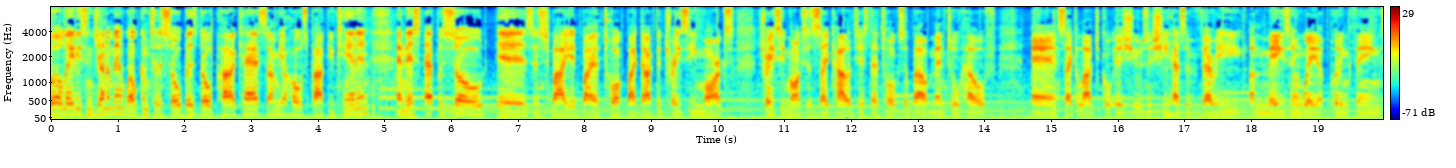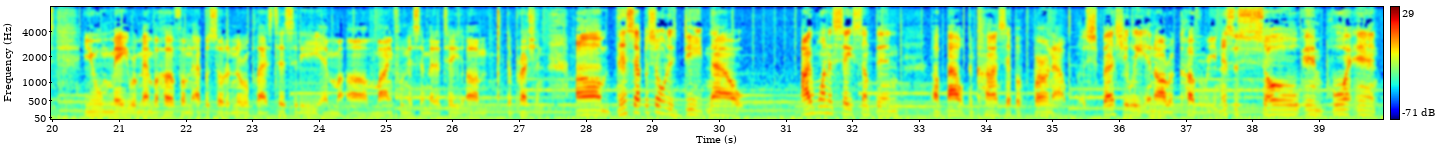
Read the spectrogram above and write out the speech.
Hello, ladies and gentlemen. Welcome to the Sober is Dope podcast. I'm your host, Pop Buchanan, and this episode is inspired by a talk by Dr. Tracey Marks. Tracey Marks is a psychologist that talks about mental health and psychological issues, and she has a very amazing way of putting things. You may remember her from the episode of neuroplasticity and uh, mindfulness and meditation, um, depression. Um, this episode is deep. Now, I want to say something about the concept of burnout, especially in our recovery, and this is so important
